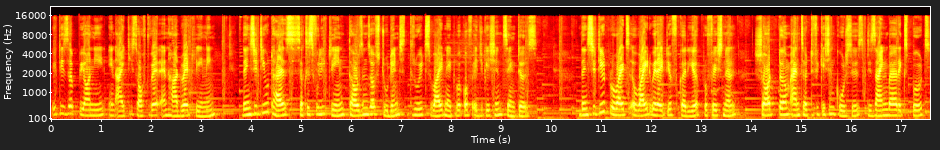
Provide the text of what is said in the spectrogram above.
It is a pioneer in IT software and hardware training. The institute has successfully trained thousands of students through its wide network of education centers. The institute provides a wide variety of career, professional, short term, and certification courses designed by our experts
